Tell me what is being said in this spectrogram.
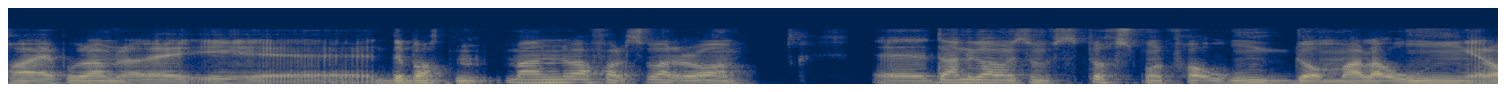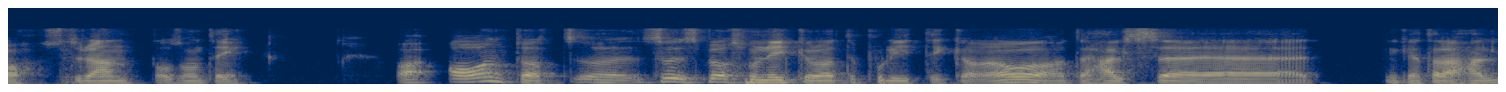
har jeg programleder i, i eh, debatten. Men i hvert fall så var det da eh, denne gangen liksom spørsmål fra ungdom eller unge, da, studenter og sånne ting. Og annet at, eh, så Spørsmålet gikk jo da til politikere og til helse... Hva heter det? Hel,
